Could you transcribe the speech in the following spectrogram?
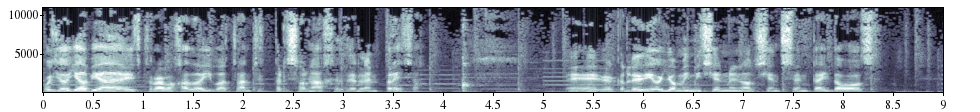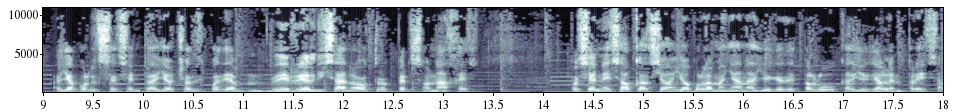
pues yo ya había eh, trabajado ahí bastantes personajes de la empresa. Eh, le digo, yo me inicié en 1962, allá por el 68, después de, realizar otros personajes. Pues en esa ocasión yo por la mañana llegué de Toluca, llegué a la empresa,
